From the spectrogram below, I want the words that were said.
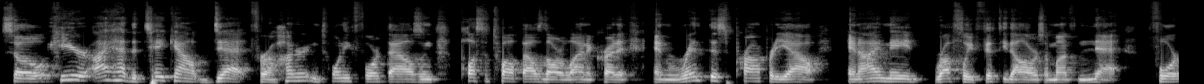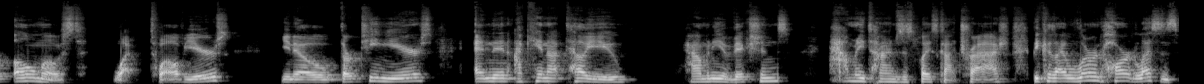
So here I had to take out debt for $124,000 plus a $12,000 line of credit and rent this property out and I made roughly $50 a month net for almost what, 12 years? You know, 13 years. And then I cannot tell you how many evictions, how many times this place got trashed because I learned hard lessons.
